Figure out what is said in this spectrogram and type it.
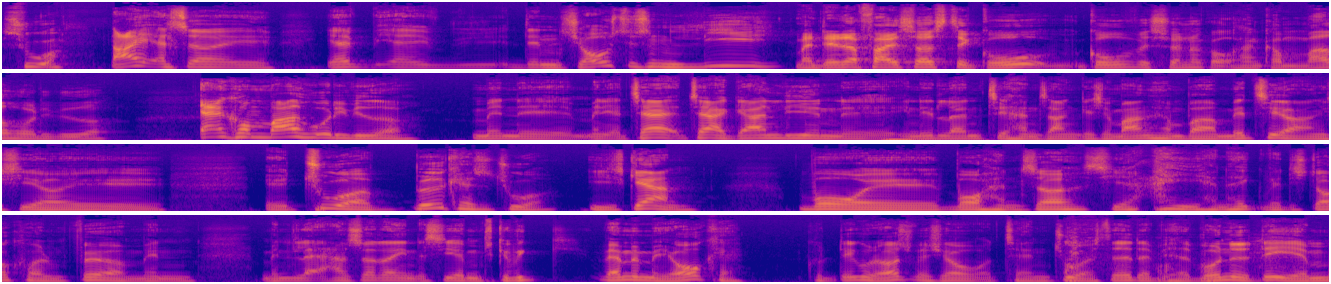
Sur? Nej, altså, øh, jeg, jeg, den sjoveste sådan lige... Men det er da faktisk også det gode, gode ved Søndergaard. Han kommer meget hurtigt videre. Ja, han kommer meget hurtigt videre. Men, øh, men jeg tager, tager gerne lige en, øh, en et eller andet til hans engagement. Han var med til at arrangere øh, øh, tur, bødekassetur i Skjern, hvor, øh, hvor han så siger, ej, han har ikke været i Stockholm før, men, men han så er der en, der siger, skal vi ikke, hvad med Mallorca? Det kunne da også være sjovt at tage en tur afsted, da vi havde vundet DM.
